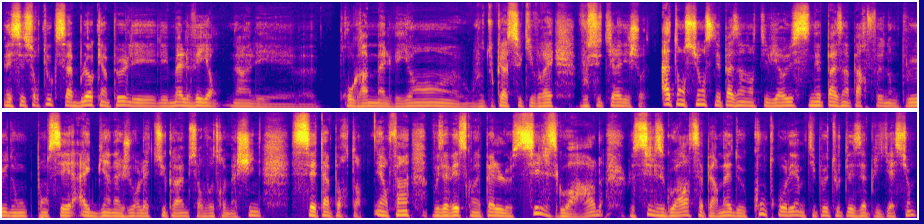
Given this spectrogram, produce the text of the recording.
Mais c'est surtout que ça bloque un peu les, malveillants, hein, les euh, programmes malveillants, ou en tout cas ceux qui voudraient vous soutirer des choses. Attention, ce n'est pas un antivirus, ce n'est pas un pare-feu non plus, donc pensez à être bien à jour là-dessus quand même sur votre machine, c'est important. Et enfin, vous avez ce qu'on appelle le Sales Guard. Le Sales Guard, ça permet de contrôler un petit peu toutes les applications,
